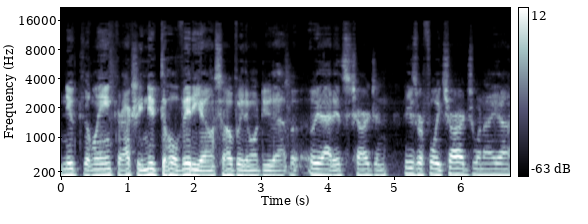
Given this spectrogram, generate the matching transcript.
nuke the link or actually nuke the whole video. So hopefully they won't do that. But look at that, it's charging. These were fully charged when I uh,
